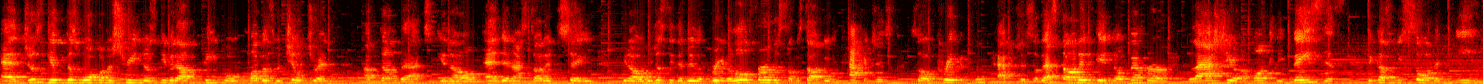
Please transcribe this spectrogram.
and just give, just walk on the street and just give it out to people, mothers with children. I've done that, you know, and then I started saying, you know, we just need to bring it a little further, so we start doing packages. So create food packages. So that started in November last year on a monthly basis because we saw the need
